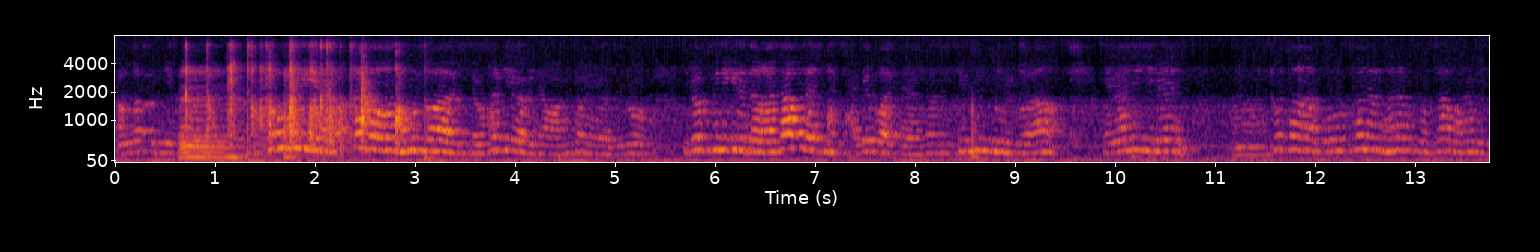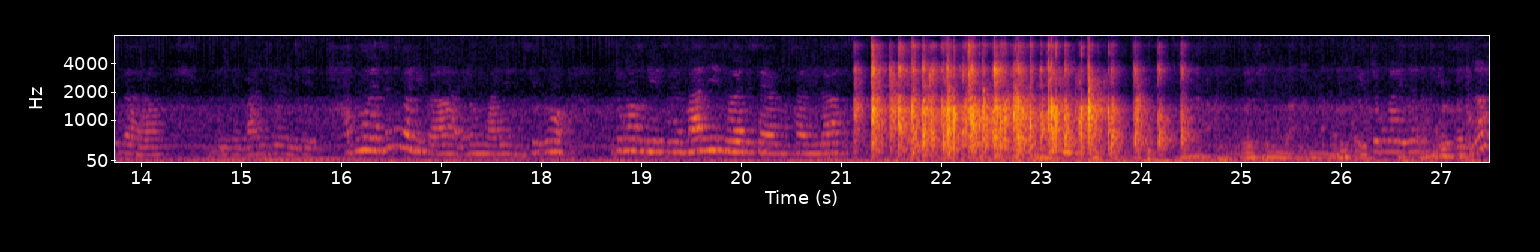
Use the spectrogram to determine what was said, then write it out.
반갑습니다. 네. 좋은 분위기를 깎아서 너무 좋아. 진짜 활기가 그냥 왕성해가지고 이런 분위기로다가 사업을 하시면 잘 될 것 같아요. 저는 김순금이고요. 제가 하는 일은 어, 효사하고 천연 화장품 사업을 하고 있어요. 이제 많이들 이제 다 누구나 쓰는 거니까 애용 많이 주시고 그동안 우리 좀 많이 도와주세요. 감사합니다. 이쪽 라인은 있었나?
